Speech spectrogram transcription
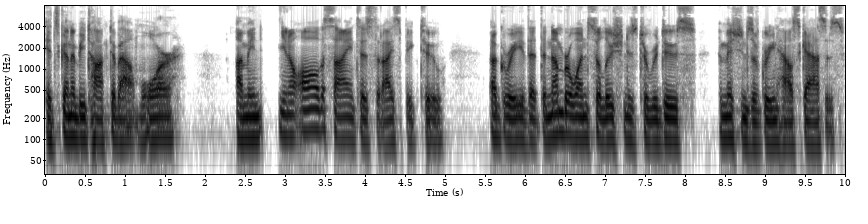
it's going to be talked about more I mean, you know, all the scientists that I speak to agree that the number one solution is to reduce emissions of greenhouse gases.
